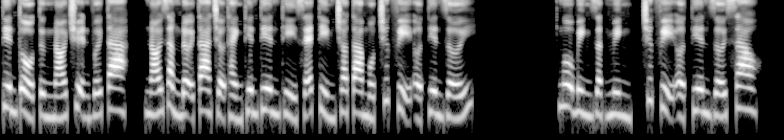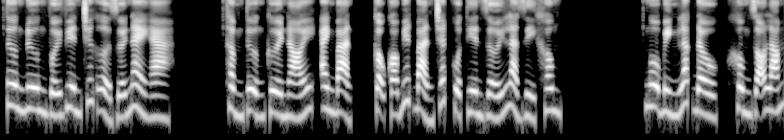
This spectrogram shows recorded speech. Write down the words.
tiên tổ từng nói chuyện với ta, nói rằng đợi ta trở thành thiên tiên thì sẽ tìm cho ta một chức vị ở tiên giới. Ngô Bình giật mình, chức vị ở tiên giới sao? Tương đương với viên chức ở dưới này à? Thẩm tượng cười nói, anh bạn, cậu có biết bản chất của tiên giới là gì không? Ngô Bình lắc đầu, không rõ lắm.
